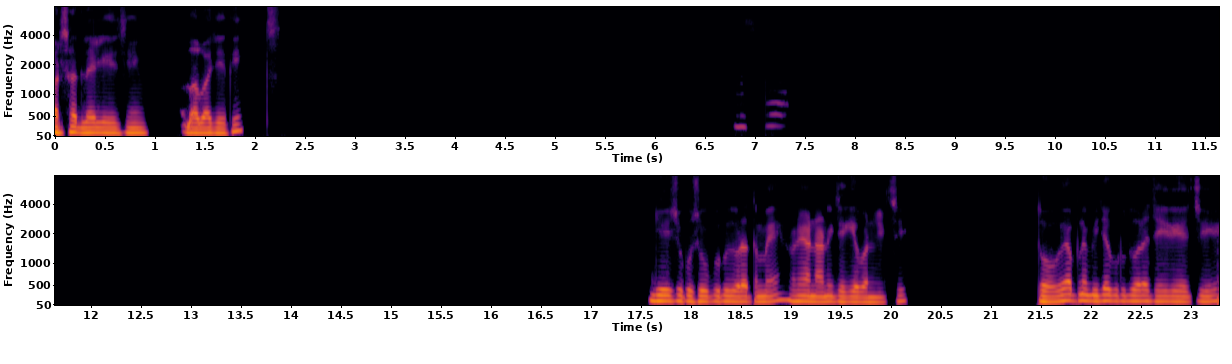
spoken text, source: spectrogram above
પ્રસાદ લઈ લઈએ છીએ બાબાજીથી. જોઈ શકો છો ગુરુદ્વારા તમે અને આ નાની જગ્યા બની છે. તો હવે આપણે બીજા ગુરુદ્વારા જઈ રહ્યા છીએ.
